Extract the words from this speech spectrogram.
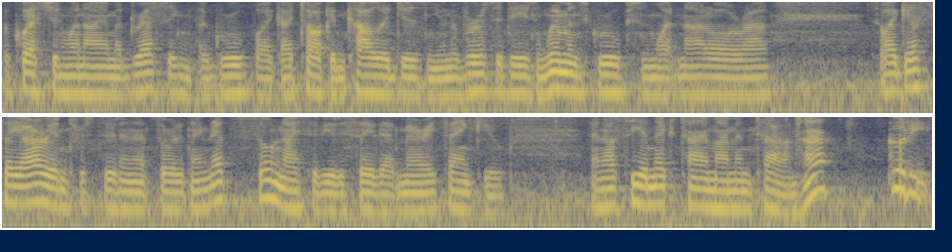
a question when I am addressing a group, like I talk in colleges and universities and women's groups and whatnot all around, so I guess they are interested in that sort of thing. That's so nice of you to say that, Mary. Thank you. And I'll see you next time I'm in town, huh? Goody.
